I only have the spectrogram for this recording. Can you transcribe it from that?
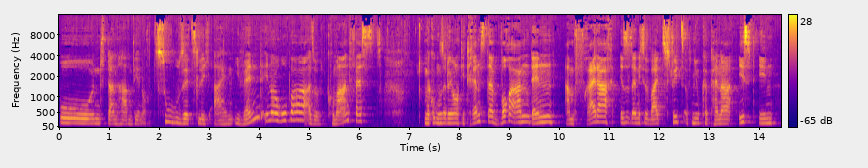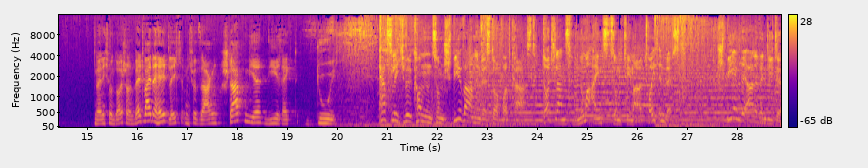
Und dann haben wir noch zusätzlich ein Event in Europa, also Command Fest. Und wir gucken uns natürlich auch noch die Trends der Woche an, denn am Freitag ist es endlich soweit. Streets of New Capenna ist in, nein, nicht nur in Deutschland, weltweit erhältlich. Und ich würde sagen, starten wir direkt durch. Herzlich willkommen zum Spielwareninvestor Podcast. Deutschlands Nummer 1 zum Thema Toy Invest. Spielen reale Rendite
